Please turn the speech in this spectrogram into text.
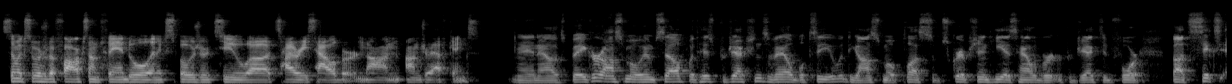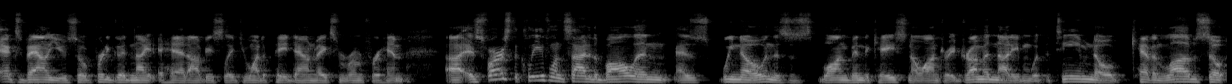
some exposure to Fox on FanDuel and exposure to uh, Tyrese Halliburton on on DraftKings. And Alex Baker, Awesemo himself, with his projections available to you with the Awesemo Plus subscription. He has Halliburton projected for about 6x value, so a pretty good night ahead, obviously, if you want to pay down, make some room for him. Uh, as far as the Cleveland side of the ball, and as we know, and this has long been the case, no Andre Drummond, not even with the team, no Kevin Love. So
